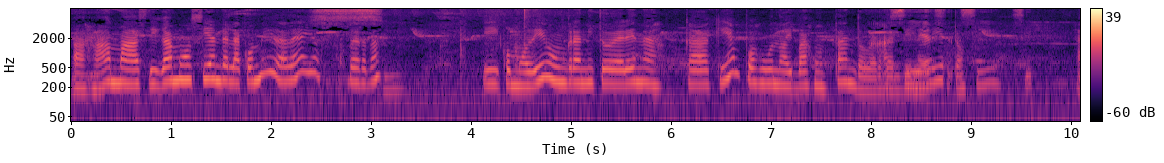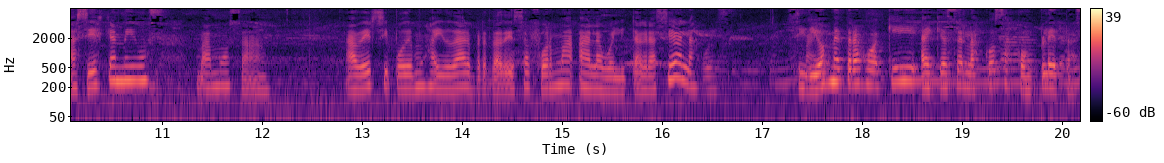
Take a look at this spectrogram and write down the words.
Ajá, más digamos 100 de la comida de ellos, ¿verdad? Y como digo, un granito de arena cada quien, pues uno ahí va juntando, ¿verdad? Así El dinerito. es. Sí, sí. Así es que amigos, vamos a, a ver si podemos ayudar, ¿verdad? De esa forma a la abuelita Graciela. Pues, si Dios me trajo aquí, hay que hacer las cosas completas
